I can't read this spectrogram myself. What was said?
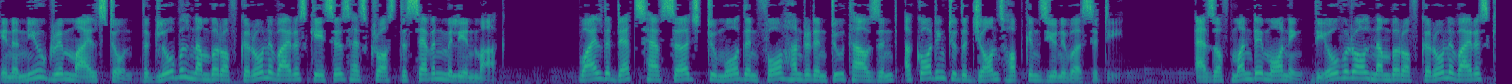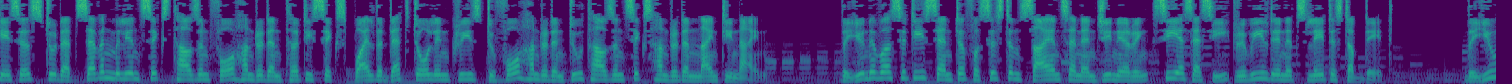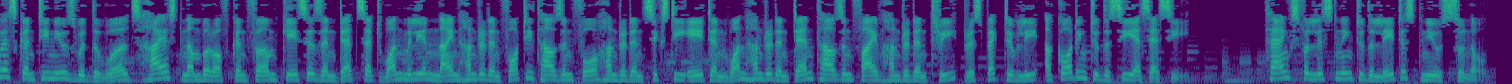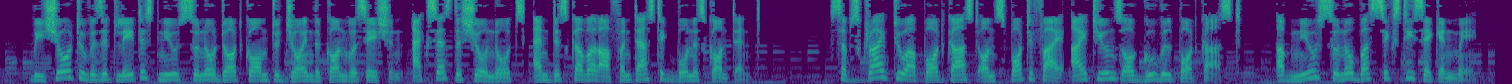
In a new grim milestone, the global number of coronavirus cases has crossed the 7 million mark. While the deaths have surged to more than 402,000, according to the Johns Hopkins University. As of Monday morning, the overall number of coronavirus cases stood at 7,006,436, while the death toll increased to 402,699. The university's Center for Systems Science and Engineering CSSE revealed in its latest update. The US continues with the world's highest number of confirmed cases and deaths at 1,940,468 and 110,503, respectively, according to the CSSE. Thanks for listening to the latest news Suno. Be sure to visit latestnewssuno.com to join the conversation, access the show notes, and discover our fantastic bonus content. Subscribe to our podcast on Spotify, iTunes, or Google Podcast. अब news सुनो बस 60 second में।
